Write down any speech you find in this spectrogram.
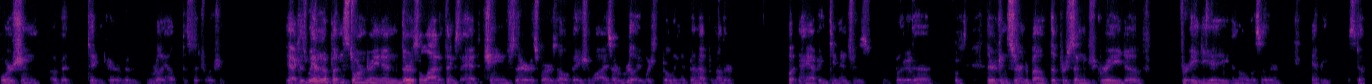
portion of it taken care of, it would really help the situation. Yeah, cause we ended up putting storm drain in, there's a lot of things that had to change there as far as elevation wise, I really wish the building had been up another. Foot and a half, eighteen inches, but, uh. They're concerned about the percentage grade of, for ADA and all this other happy stuff.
